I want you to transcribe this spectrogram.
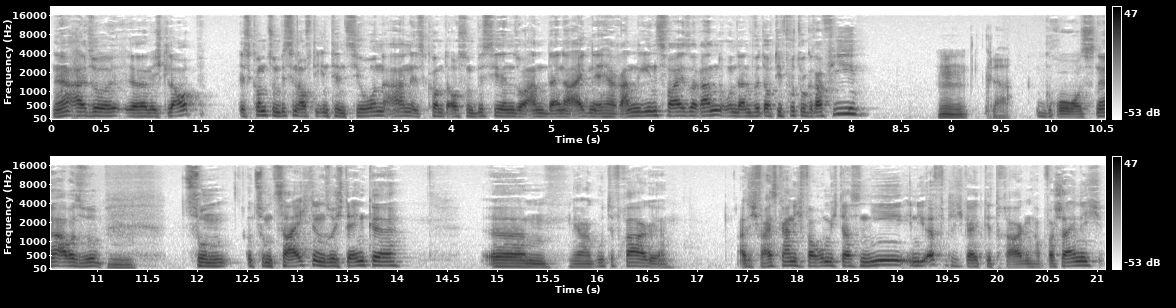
Ne, also äh, ich glaube, es kommt so ein bisschen auf die Intention an, es kommt auch so ein bisschen so an deine eigene Herangehensweise ran und dann wird auch die Fotografie hm, klar. groß. Ne? Aber so hm. Zum, zum Zeichnen, so ich denke, ähm, ja, gute Frage. Also ich weiß gar nicht, warum ich das nie in die Öffentlichkeit getragen habe. Wahrscheinlich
